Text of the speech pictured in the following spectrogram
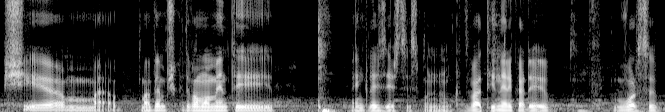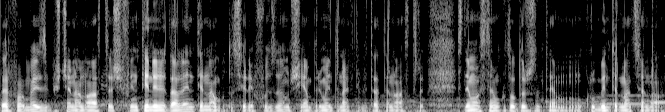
Și um, avem și câteva momente englezești, să spun, câțiva tineri care vor să performeze pe scena noastră și fiind tineri de talente n-am putut să refuzăm și i-am primit în activitatea noastră. Să demonstrăm că totuși suntem un club internațional.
